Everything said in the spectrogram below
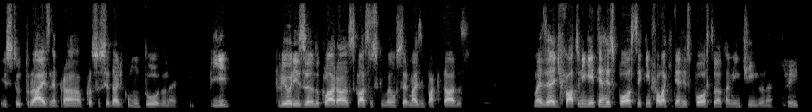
estruturais, né, para a sociedade como um todo, né? E priorizando, claro, as classes que vão ser mais impactadas. Mas é de fato ninguém tem a resposta e quem falar que tem a resposta está mentindo, né? Sim.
